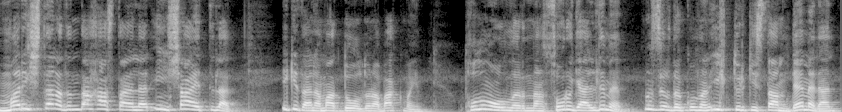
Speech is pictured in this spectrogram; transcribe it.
Mariştan adında hastaneler inşa ettiler. İki tane madde olduğuna bakmayın. Tolunoğullarından soru geldi mi? Mısır'da kullanılan ilk Türk İslam demeden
